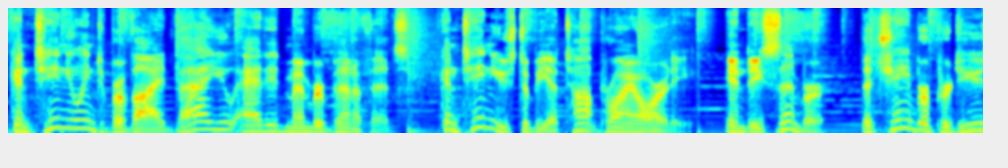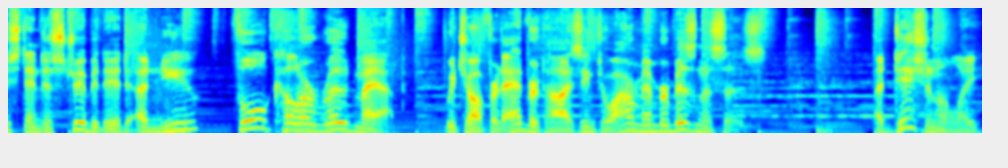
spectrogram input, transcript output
Continuing to provide value added member benefits continues to be a top priority. In December, the Chamber produced and distributed a new full color roadmap, which offered advertising to our member businesses. Additionally,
